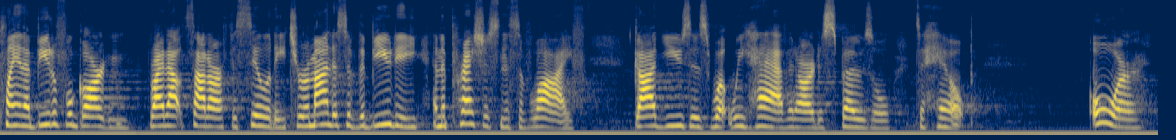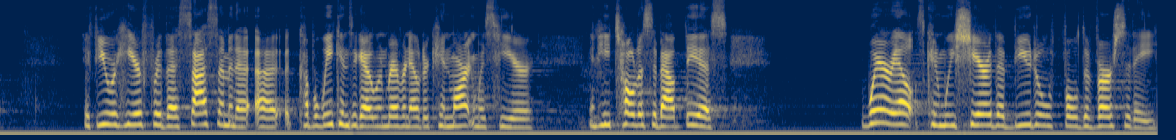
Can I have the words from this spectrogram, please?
plant a beautiful garden right outside our facility to remind us of the beauty and the preciousness of life? God uses what we have at our disposal to help. Or if you were here for the Psi Summit a, a couple weekends ago when Reverend Elder Ken Martin was here, and he told us about this, where else can we share the beautiful diversity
